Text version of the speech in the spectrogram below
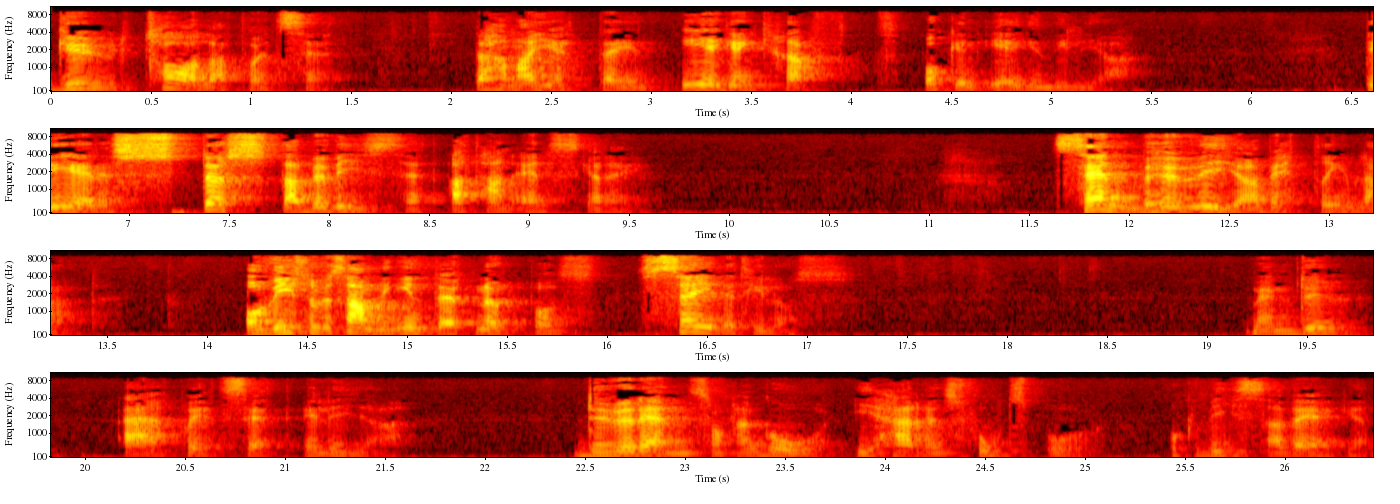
Gud talar på ett sätt där han har gett dig en egen kraft och en egen vilja. Det är det största beviset att han älskar dig. Sen behöver vi göra bättring ibland. Om vi som församling inte öppnar upp oss, säg det till oss. Men du är på ett sätt Elia. Du är den som kan gå i Herrens fotspår och visa vägen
